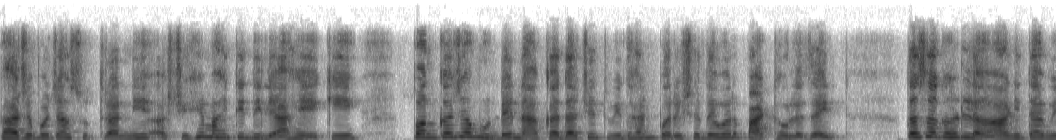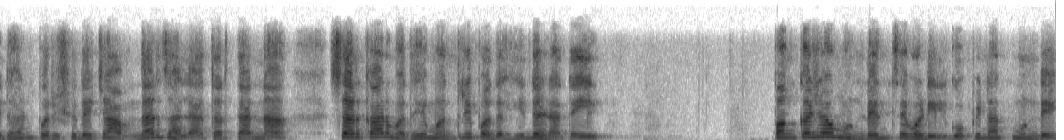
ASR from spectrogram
भाजपच्या सूत्रांनी अशीही माहिती दिली आहे की पंकजा मुंडेंना कदाचित विधान परिषदेवर पाठवलं जाईल. तसं घडलं आणि त्या विधान परिषदेच्या आमदार झाल्या तर त्यांना सरकारमध्ये मंत्रीपदही देण्यात येईल. पंकजा मुंडेंचे वडील गोपीनाथ मुंडे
